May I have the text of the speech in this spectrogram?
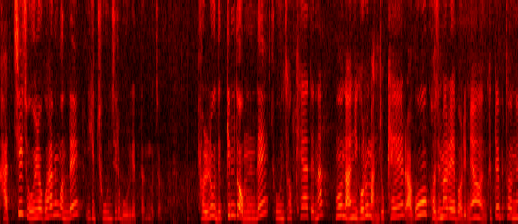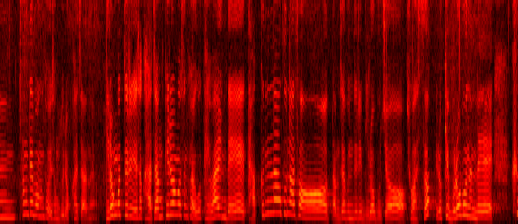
같이 좋으려고 하는 건데 이게 좋은지를 모르겠다는 거죠. 별로 느낌도 없는데 좋은 척 해야 되나? 어, 난 이거로 만족해 라고 거짓말을 해버리면 그때부터는 상대방은 더 이상 노력하지 않아요. 이런 것들을 위해서 가장 필요한 것은 결국 대화인데 다 끝나고 나서 남자분들이 물어보죠. 좋았어? 이렇게 물어보는데 그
